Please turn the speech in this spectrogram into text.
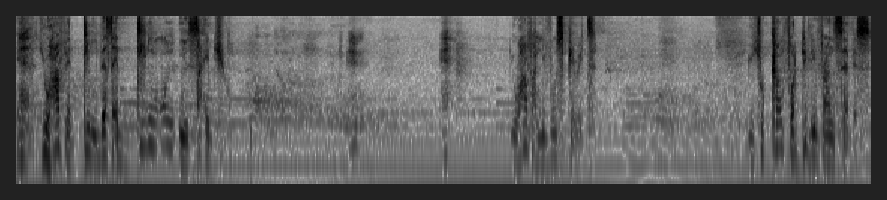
Yeah, you have a demon. There's a demon inside you. You have an evil spirit. You should come for deliverance service.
